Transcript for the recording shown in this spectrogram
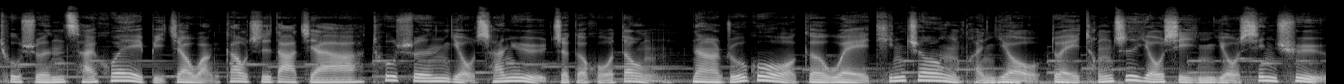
兔孙才会比较晚告知大家，兔孙有参与这个活动。那如果各位听众朋友对同志游行有兴趣，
